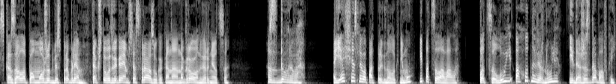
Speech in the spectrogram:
Сказала, поможет без проблем, так что выдвигаемся сразу, как она на Гроун вернется». «Здорово!» Я счастливо подпрыгнула к нему и поцеловала. Поцелуй охотно вернули и даже с добавкой.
